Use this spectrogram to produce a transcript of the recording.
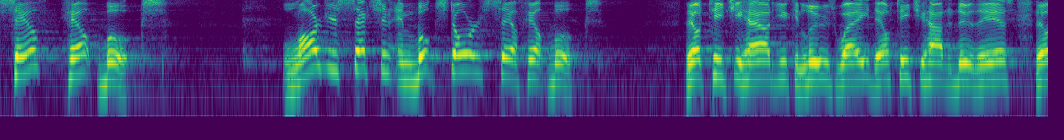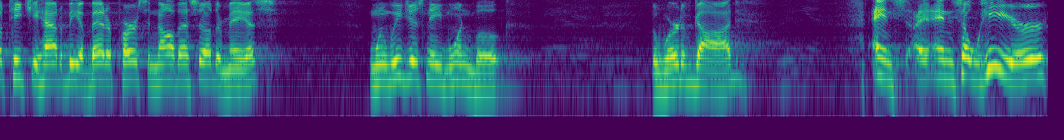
Self help books. Largest section in bookstores, self help books. They'll teach you how you can lose weight. They'll teach you how to do this. They'll teach you how to be a better person and all this other mess. When we just need one book, the Word of God. And, and so here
